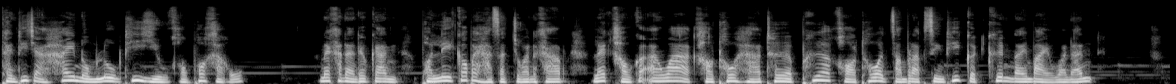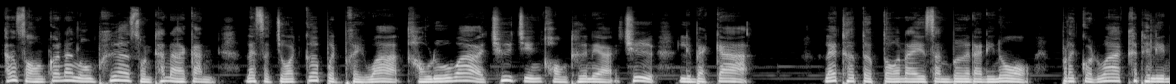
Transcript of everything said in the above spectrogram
แทนที่จะให้นมลูกที่หิวของพวกเขา ในขณะเดียวกันพอลลี่ก็ไปหาสัจจวนนะครับ และเขาก็อ้างว่าเขาโทรหาเธอเพื่อขอโทษสำหรับสิ่งที่เกิดขึ้นในบ่ายวันนั้น ทั้งสองก็นั่งลงเพื่อสนทนากัน และสจวตก็เปิดเผยว่าเขารู้ว่าชื่อจริงของเธอเนี่ยชื่อลิเบกาและเธอเติบโตในซันเบอร์ดาดิโน ปรากฏว่าแคทเธอรีน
